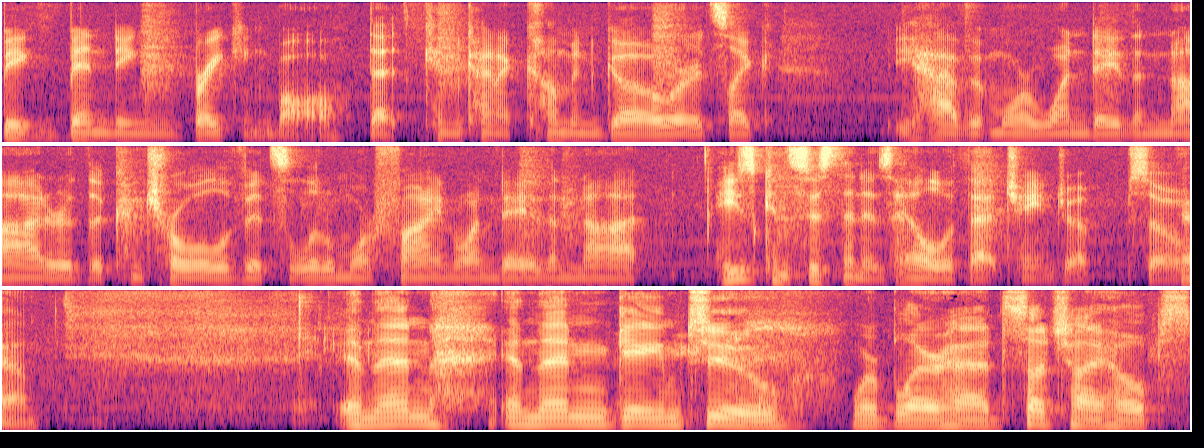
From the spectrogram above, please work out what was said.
big bending breaking ball that can kind of come and go or it's like you have it more one day than not or the control of it's a little more fine one day than not. He's consistent as hell with that changeup. So Yeah, and then and then game two, where Blair had such high hopes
